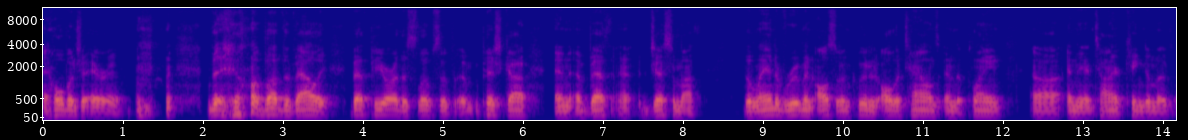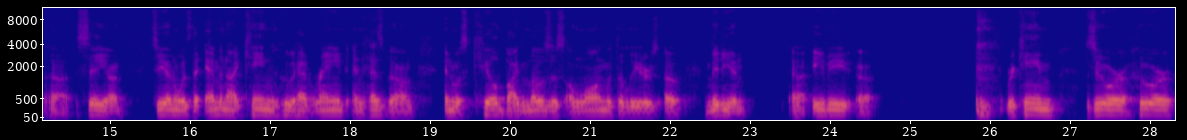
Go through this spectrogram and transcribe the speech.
a whole bunch of area. the hill above the valley, Beth Peor, the slopes of um, Pisgah, and uh, Beth uh. The land of Reuben also included all the towns in the plain uh, and the entire kingdom of uh, Sihon. Sihon was the Ammonite king who had reigned in Heshbon and was killed by Moses along with the leaders of Midian, uh, Evi, uh, Rakim, Zur, Hur,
